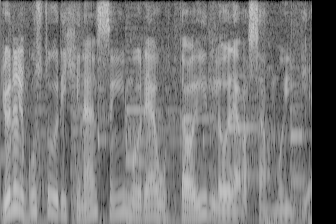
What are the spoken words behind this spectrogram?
Yo en el gusto original sí me hubiera gustado ir, lo hubiera pasado muy bien.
